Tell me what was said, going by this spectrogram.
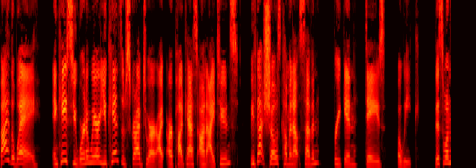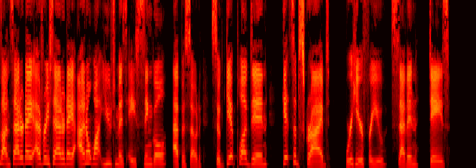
By the way, in case you weren't aware, you can subscribe to our, our podcast on iTunes. We've got shows coming out seven freaking days a week. This one's on Saturday, every Saturday. I don't want you to miss a single episode. So get plugged in, get subscribed. We're here for you seven days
